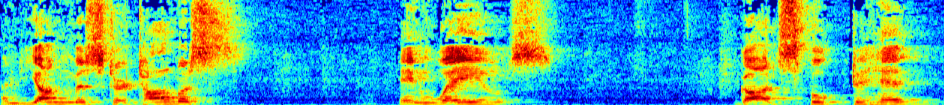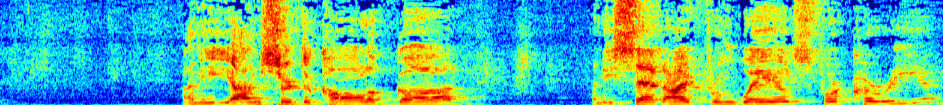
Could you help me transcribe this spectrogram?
And young Mr. Thomas in Wales, God spoke to him and he answered the call of God and he set out from Wales for Korea.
